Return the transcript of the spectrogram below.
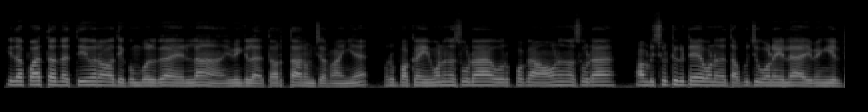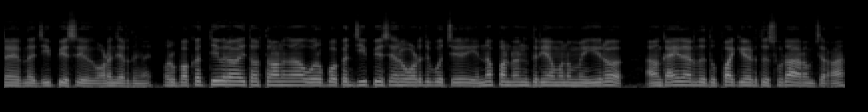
இதை பார்த்து அந்த தீவிரவாதி கும்பல்கள் எல்லாம் இவங்கள துரத்த ஆரம்பிச்சிடுறாங்க. ஒரு பக்கம் இவனுங்க சூடா ஒரு பக்கம் அவனுங்க சூடா. அப்படி சுட்டுக்கிட்டே இவனுங்க தப்பிச்சு உடையில இவங்கள்ட்ட இருந்த ஜிபிஎஸ் உடஞ்சிருதுங்க. ஒரு பக்கம் தீவிரவாதி துரத்துறானுங்க ஒரு பக்கம் ஜிபிஎஸ் உடஞ்சி போச்சு. என்ன பண்ணுறன்னு தெரியாமல் நம்ம ஹீரோ அவன் கையில் இருந்து துப்பாக்கி எடுத்து சுட ஆரம்பிச்சிடுறான்.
